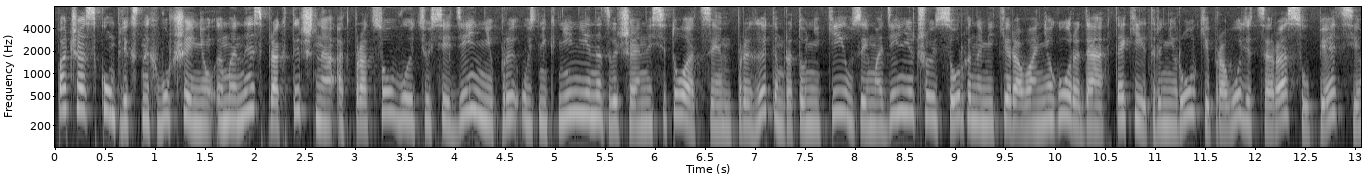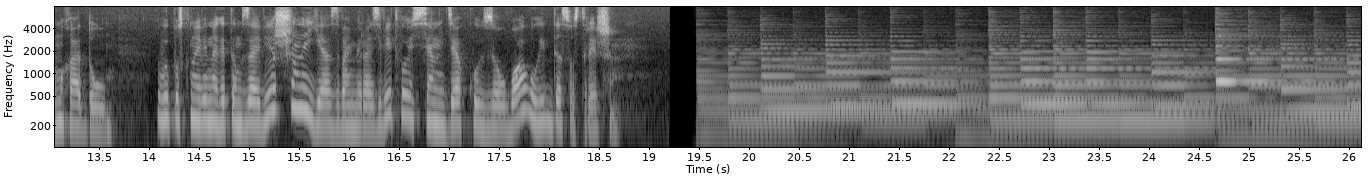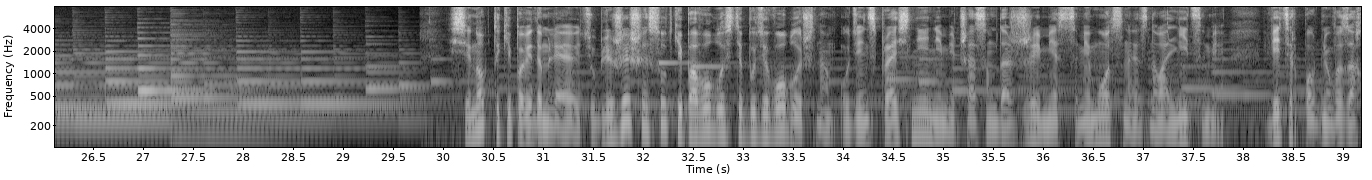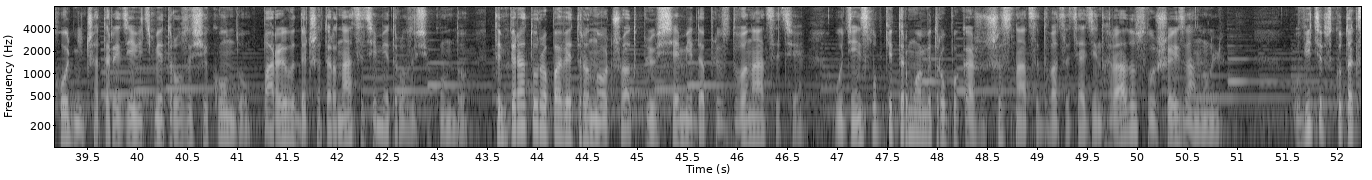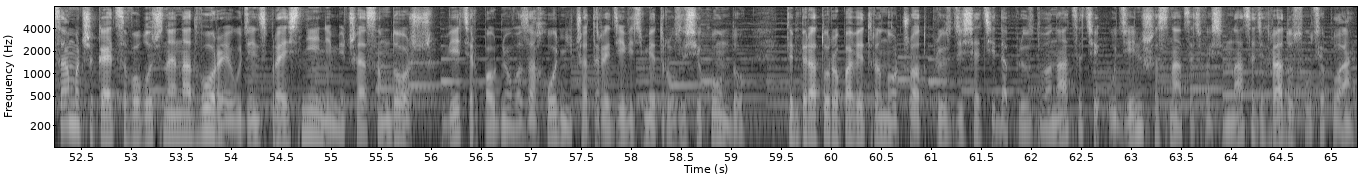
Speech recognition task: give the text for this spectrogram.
Падчас комплексных вучэнняў МНС практычна адпрацоўваюць усе дзенні пры ўзнікненні надзвычайнай сітуацыі. Пры гэтым ратаўнікі ўзаемадзейнічаюць з органамі кіравання горада. Такія трэніроўкі праводзяцца раз у 5-7 гадоў. Выпуск навіна гэтым завершаны. Я з вами развітваюся. Дзякуй за ўвагу і да сустрэчы. Сіноптыкі паведамляюць, у бліжэйшыя суткі па вобласці будзе воблачна, удзень з праясненнямі, часам дажджы, месцамі моцныя з навальніцамі. Вецер паўднёва-заходні 4,9 метраў за секунду, парывы да 14 метраў за секунду. Тэмпература паветра ноччу ад плюс 7 да плюс 12. Удзень слупкі тэрмометраў пакажуць 16-21 градус вышэй за нуль. У Віцебску таксама чакаецца воблачнае надвор'е ў дзень з праясненнямі, часам дождж. Вецер паўднёва-заходні 4,9 метраў за секунду. Тэмпература паветра ноччу ад плюс 10 да плюс 12, у дзень 16-18 градусаў цяпла.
